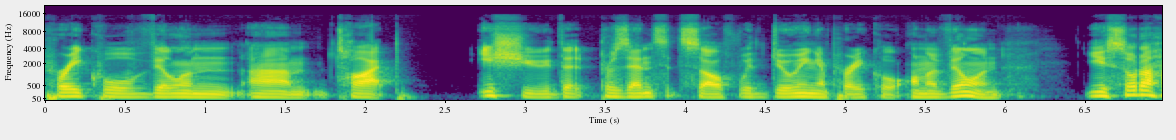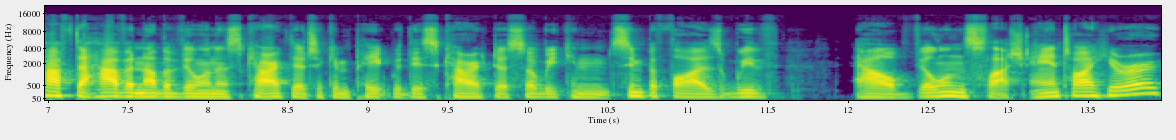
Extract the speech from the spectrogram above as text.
prequel villain um, type issue that presents itself with doing a prequel on a villain. You sort of have to have another villainous character to compete with this character, so we can sympathize with our villain slash anti-hero.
